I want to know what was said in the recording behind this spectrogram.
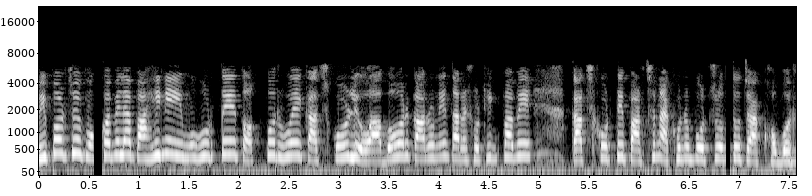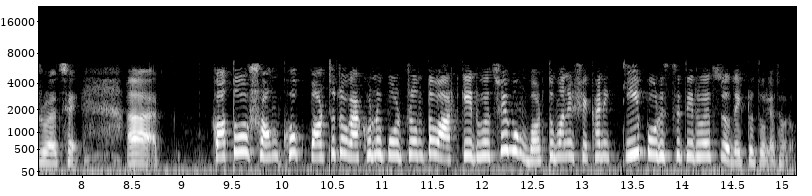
বিপর্যয় মোকাবেলা বাহিনী এই মুহূর্তে তৎপর হয়ে কাজ করলেও আবহাওয়ার কারণে তারা সঠিকভাবে কাজ করতে পারছে না। এখনও পর্যন্ত যা খবর রয়েছে। কত সংখ্যক পর্যটক এখনও পর্যন্ত আটকে রয়েছে এবং বর্তমানে সেখানে কি পরিস্থিতি রয়েছে যদি একটু তুলে ধরো।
